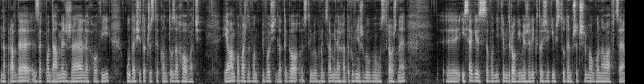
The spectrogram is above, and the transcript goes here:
naprawdę zakładamy, że Lechowi uda się to czyste konto zachować. Ja mam poważne wątpliwości, dlatego z tymi obrońcami Lecha również byłbym ostrożny. Y, Isak jest zawodnikiem drogim. Jeżeli ktoś jakimś cudem przetrzymał go na ławce,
